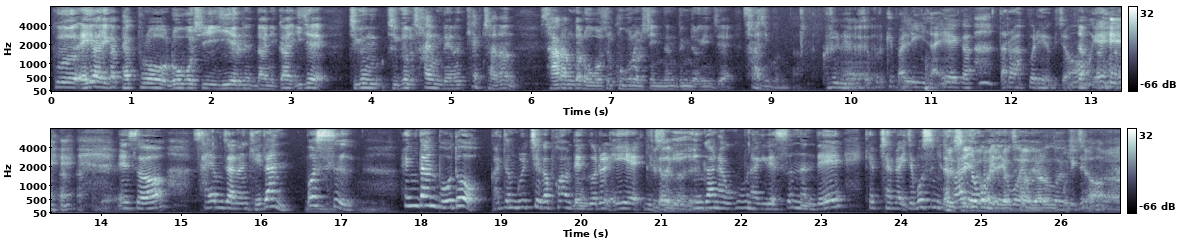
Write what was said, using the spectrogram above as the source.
그 AI가 100% 로봇이 이해를 한다니까 이제 지금 지금 사용되는 캡차는 사람과 로봇을 구분할 수 있는 능력이 이제 사라진 겁니다. 그러네요. 네. 그래서 그렇게 빨리 애가 따라와 버려요. 그죠? 예. 네. 그래서 사용자는 계단, 버스, 횡단보도 같은 물체가 포함된 거를 AI 그죠? 네. 인간하고 구분하기 위해서 썼는데 캡차가 이제 못 씁니다. 바로 요겁니다. 이거 요거 참 요거 여러분들 요거 보시죠. 그죠? 어.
